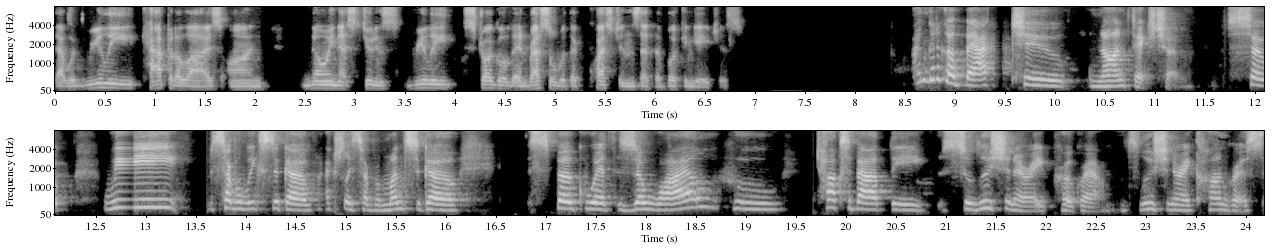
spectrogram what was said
that would really capitalize on knowing that students really struggled and wrestled with the questions that the book engages. I'm going to go back to nonfiction. So we several weeks ago actually several months ago spoke with Zoe Weil, who talks about the solutionary program, solutionary Congress,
